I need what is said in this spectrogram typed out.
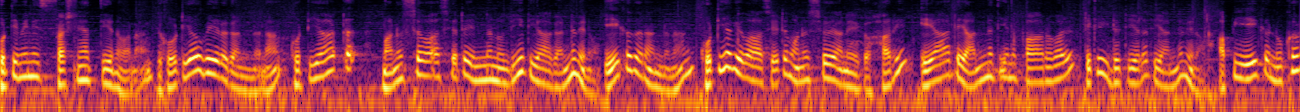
කොටි මිනිස් ප්‍රශ්නයක් තියෙනවනම් කොටියව බේරගන්න නම් කොටියාට මනුස්්‍යවාසයට එන්න නොදී තියාගන්න වෙනවා. ඒක කරන්න නම් කොටියගේ වාසයට මනුස්්‍යය යනයක හරි එයාට යන්න තියෙන පාරවල් ටික ඉඩ තියල තියන්න වෙනවා. අපි ඒක නොකර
